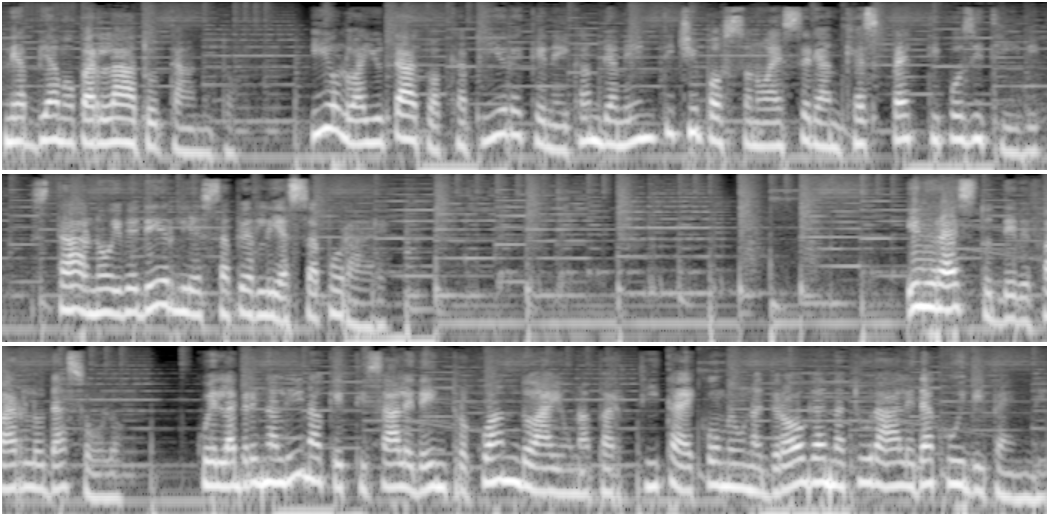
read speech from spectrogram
Ne abbiamo parlato tanto io l'ho aiutato a capire che nei cambiamenti ci possono essere anche aspetti positivi, sta a noi vederli e saperli assaporare. Il resto deve farlo da solo. Quell'adrenalina che ti sale dentro quando hai una partita è come una droga naturale da cui dipendi.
